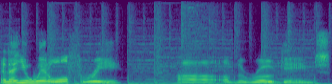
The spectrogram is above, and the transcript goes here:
and then you win all three uh, of the road games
